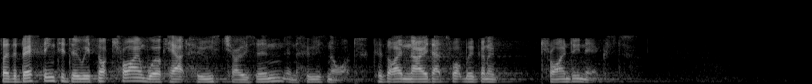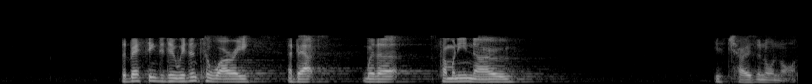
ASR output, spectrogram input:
So the best thing to do is not try and work out who's chosen and who's not, because I know that's what we're going to try and do next. The best thing to do isn't to worry about whether someone you know is chosen or not,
